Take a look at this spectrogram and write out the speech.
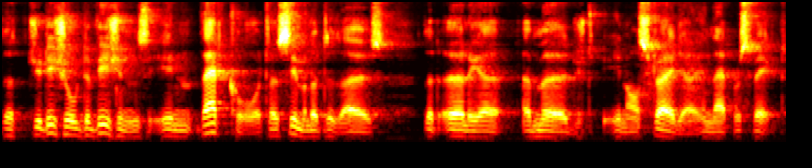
that judicial divisions in that court are similar to those that earlier emerged in Australia in that respect.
